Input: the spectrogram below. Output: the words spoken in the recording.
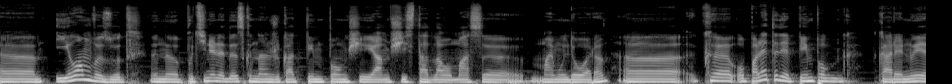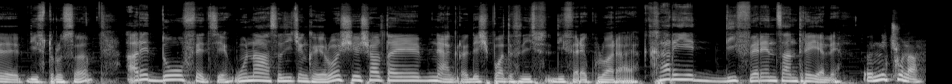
Uh, eu am văzut în puținele des când am jucat ping-pong și am și stat la o masă mai mult de o oră că o paletă de ping-pong care nu e distrusă, are două fețe. Una să zicem că e roșie și alta e neagră, deși poate să difere culoarea aia. Care e diferența între ele? Niciuna.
